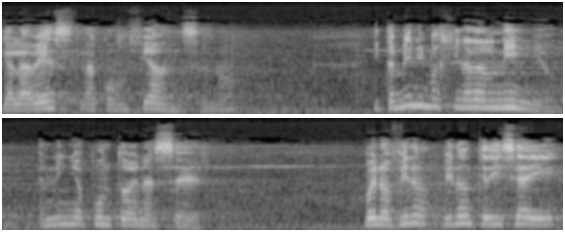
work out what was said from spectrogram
y a la vez la confianza, ¿no? Y también imaginar al niño, el niño a punto de nacer. Bueno, ¿vieron, ¿vieron que dice ahí?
